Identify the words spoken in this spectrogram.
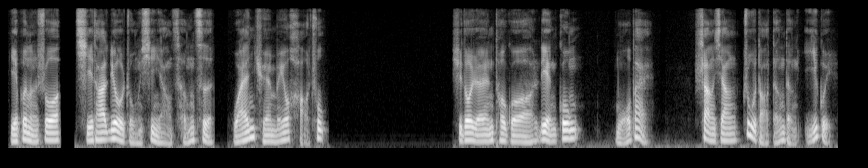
也不能说其他六种信仰层次完全没有好处。许多人透过练功、膜拜、上香、祝祷等等仪轨。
